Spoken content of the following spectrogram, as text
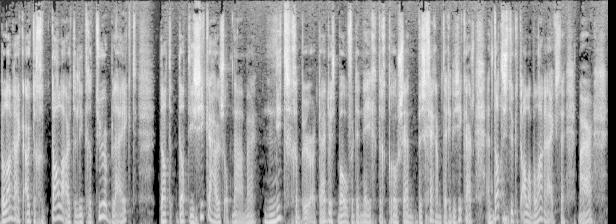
belangrijk uit de getallen uit de literatuur blijkt dat, dat die ziekenhuisopname niet gebeurt. Hè? Dus boven de 90% beschermd tegen die ziekenhuis. En dat is natuurlijk het allerbelangrijkste. Maar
